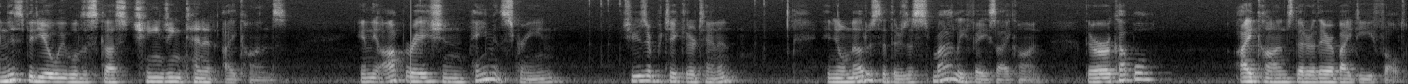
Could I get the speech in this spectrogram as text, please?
In this video, we will discuss changing tenant icons. In the operation payment screen, choose a particular tenant, and you'll notice that there's a smiley face icon. There are a couple icons that are there by default.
